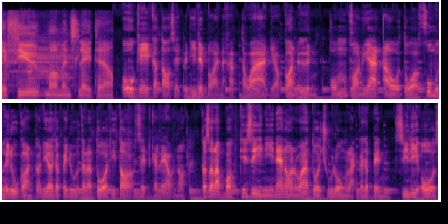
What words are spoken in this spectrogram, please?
A few moments later. โอเค ก็ต่อเสร็จเป็นที่เรียบร้อยนะครับ แต่ว่าเดี๋ยวก่อนอื่น ผมขออนุญาตเอาตัวคู่มือให้ดูก่อนก่อนที่เราจะไปดูแต่ละตัวที่ต่อเสร็จกันแล้วเนาะก็สำหรับบล็อกทีสี่4 นี้แน่นอนว่าตัวชูโรงหลักก็จะเป็นซีรีส์โอส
